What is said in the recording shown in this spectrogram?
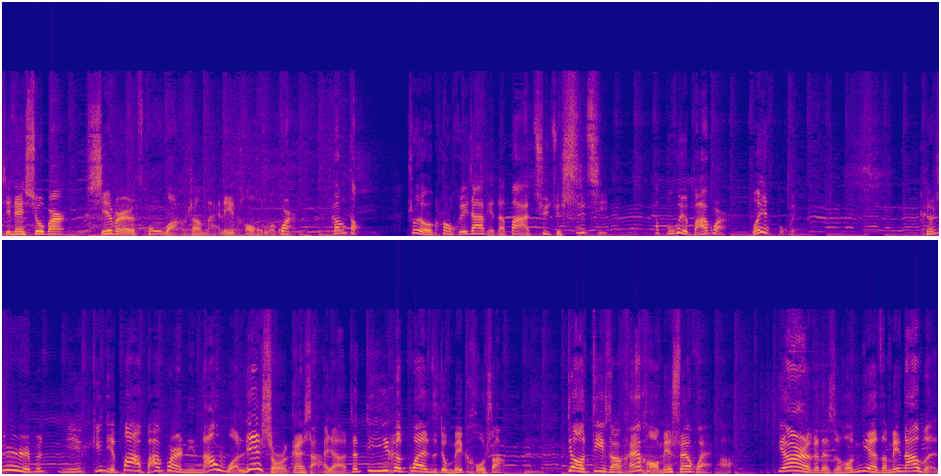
今天休班，媳妇儿从网上买了一套火罐，刚到，说有空回家给他爸去去湿气。他不会拔罐，我也不会。可是不是你给你爸拔罐，你拿我练手干啥呀？这第一个罐子就没扣上，掉地上还好没摔坏啊。第二个的时候镊子没拿稳，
